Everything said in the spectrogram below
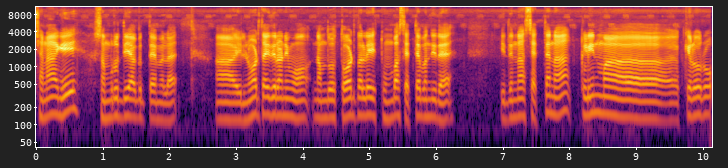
ಚೆನ್ನಾಗಿ ಸಮೃದ್ಧಿ ಆಗುತ್ತೆ ಆಮೇಲೆ ಇಲ್ಲಿ ನೋಡ್ತಾ ಇದ್ದೀರಾ ನೀವು ನಮ್ಮದು ತೋಟದಲ್ಲಿ ತುಂಬ ಸೆತ್ತೆ ಬಂದಿದೆ. ಇದನ್ನು ಸೆತ್ತೆನ ಕ್ಲೀನ್ ಮಾ ಕೆಲವರು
